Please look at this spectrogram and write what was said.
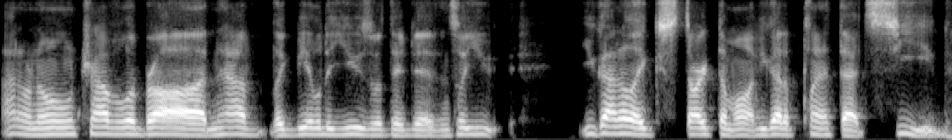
i don't know travel abroad and have like be able to use what they did. And so you you got to like start them off. You got to plant that seed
